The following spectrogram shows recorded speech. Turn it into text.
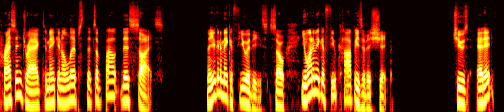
press and drag to make an ellipse that's about this size. Now you're going to make a few of these, so you want to make a few copies of this shape. Choose Edit,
